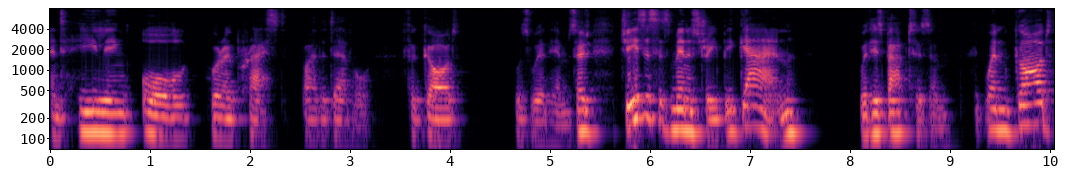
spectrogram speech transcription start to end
and healing all who were oppressed by the devil, for God was with him. So Jesus' ministry began with his baptism. When God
